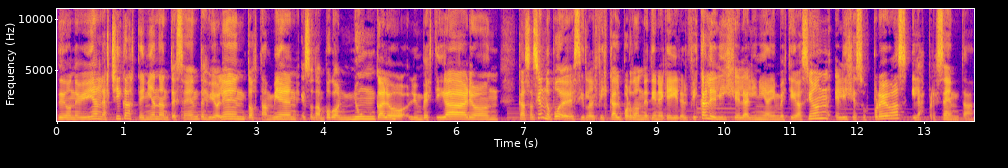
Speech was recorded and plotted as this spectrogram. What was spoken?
de donde vivían las chicas, tenían antecedentes violentos también. Eso tampoco nunca lo, investigaron. Casación no puede decirle al fiscal por dónde tiene que ir. El fiscal elige la línea de investigación, elige sus pruebas y las presenta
